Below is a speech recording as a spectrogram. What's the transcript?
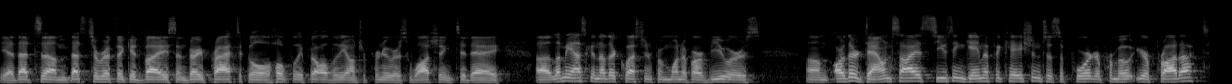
Yeah, that's, um, that's terrific advice and very practical, hopefully for all of the entrepreneurs watching today. Uh, let me ask another question from one of our viewers. Um, are there downsides to using gamification to support or promote your product?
